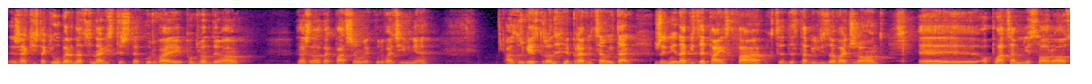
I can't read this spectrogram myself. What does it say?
yy, że jakieś takie uber nacjonalistyczne kurwa poglądy mam. Zawsze na tak patrzę, mówię kurwa dziwnie. A z drugiej strony prawica mówi tak, że nienawidzę państwa, chcę destabilizować rząd, yy, opłaca mnie Soros,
